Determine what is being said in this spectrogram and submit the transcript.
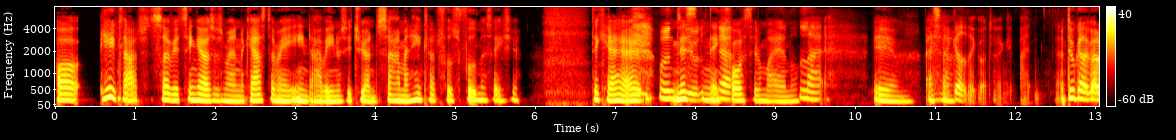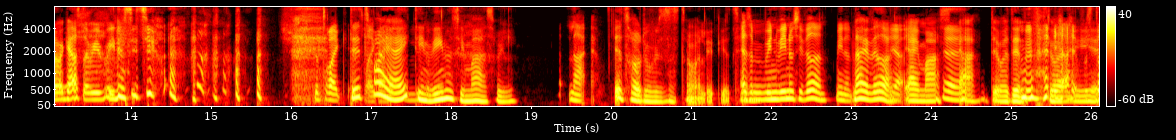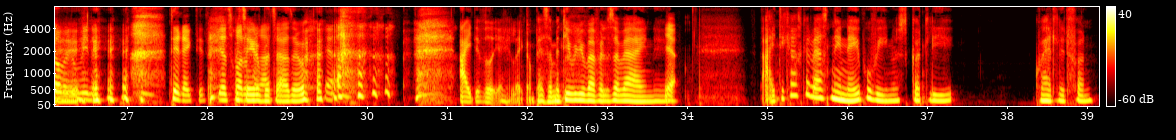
Og helt klart, så vil jeg tænke også, hvis man er kærester med en, der har Venus i tyren, så har man helt klart fået fodmassage. Det kan jeg næsten ikke ja. forestille mig andet. Nej, Øhm, altså, jeg gad da godt. Jeg kan- Ej, ja. du gad godt at være kærester med en Venus i tyren. det tror jeg ikke. Det tror jeg ikke, din Venus i Mars vil. Nej, Jeg tror, du ville synes, det var lidt irriterende. altså min Venus i vederen, mener du? Nej, jeg ved, Ja. jeg er i Mars. Ja, Ja, ja. det var den. Det var Ja, jeg forstår, hvad du mener. Det er rigtigt. Jeg tror, du potato, har ret. potato. Ja. Ej, det ved jeg heller ikke om passer, men det vil jo i hvert fald så være en... Øh... Ja. Ej, det kan også godt være sådan en nabo-Venus, godt lige kunne have det lidt fun.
